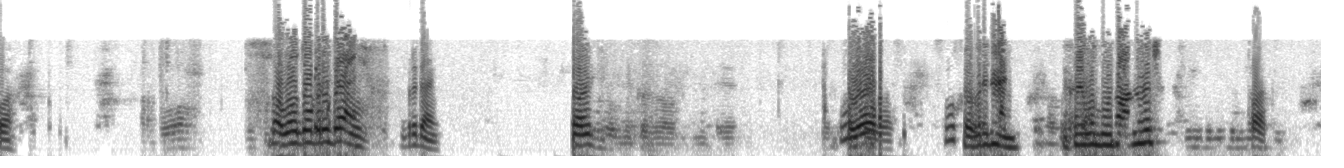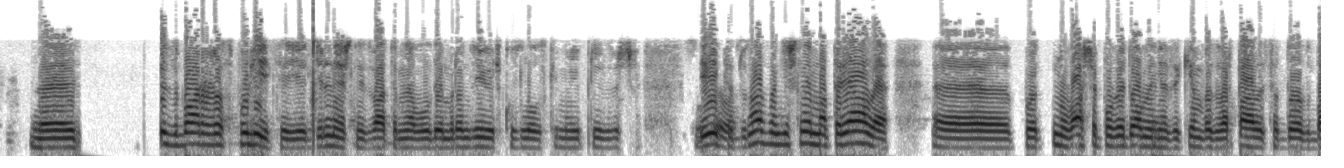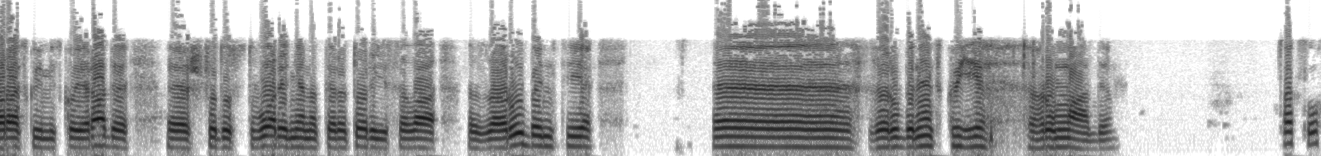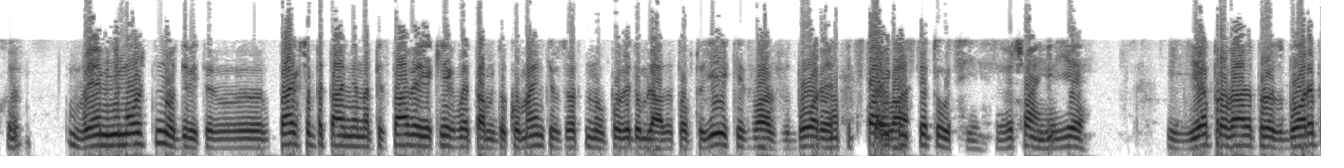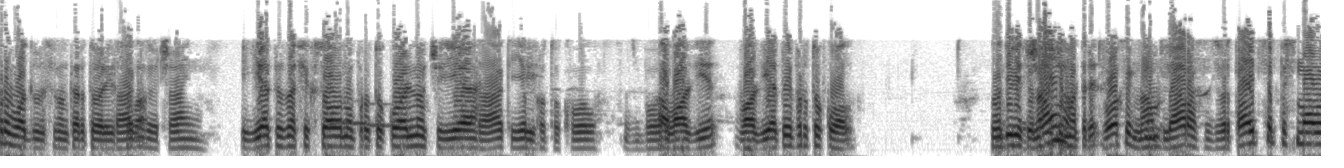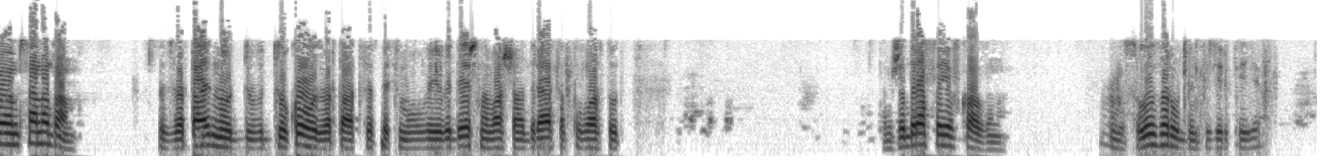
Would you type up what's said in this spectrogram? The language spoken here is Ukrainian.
Алло. Алло, добрий день. Добрий день. Так. Слухаю. Добрий день. Михайло Богданович. Так. Е, з баржа з поліції, дільничний, звати мене Володимир Андрійович Козловський, моє прізвище. Дивіться, до нас надійшли матеріали, ну, ваше повідомлення, з яким ви зверталися до Збаразької міської ради е, щодо створення на території села Зарубинці е, Зарубинецької громади. Так, слухаю. Ви мені можете, ну дивіться, е, перше питання на підставі яких ви там документів ну, повідомляли. Тобто є якісь у вас збори, На підставі села? Конституції, звичайно, є. Є провели про збори проводилися на території Так, села? звичайно. Є це зафіксовано протокольно, чи є Так, є протокол збору. а у вас є у вас є той протокол? Ну дивіться, нам ці матері... двох нам екземплярах. Звертайтеся письмово, я вам все надам. звертай, ну до, кого звертатися письмо? Юридична ваша адреса, у вас тут Там же адреса є вказана. м, село Зарубинці тільки є.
